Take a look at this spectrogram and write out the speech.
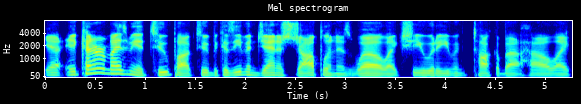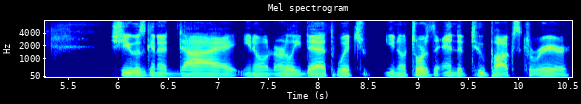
Yeah, it kind of reminds me of Tupac too, because even Janis Joplin as well, like she would even talk about how like she was gonna die, you know, an early death, which, you know, towards the end of Tupac's career,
